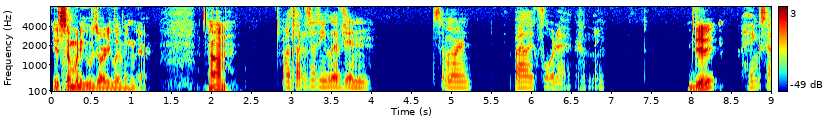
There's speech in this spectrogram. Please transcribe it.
It's somebody who's already living there. Um, I thought it said he lived in somewhere by like Florida or something. did it? I think so.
